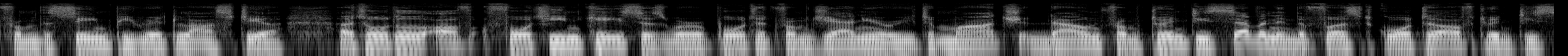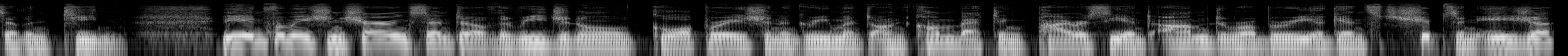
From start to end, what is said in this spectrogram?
from the same period last year. A total of 14 cases were reported from January to March, down from 27 in the first quarter of 2017. The Information Sharing Center of the Regional Cooperation Agreement on Combating Piracy and Armed Robbery Against Ships in Asia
